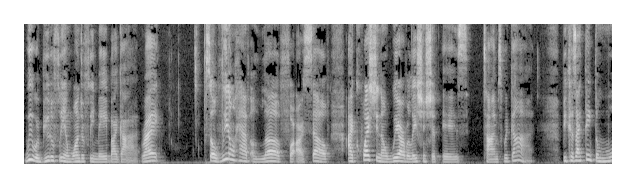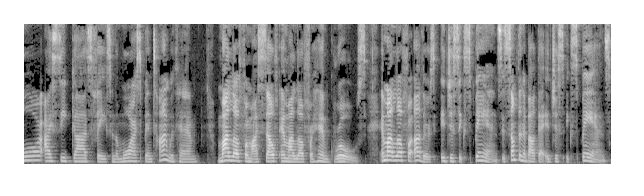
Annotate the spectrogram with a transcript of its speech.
we were beautifully and wonderfully made by God, right? So if we don't have a love for ourselves, I question on where our relationship is times with God. Because I think the more I seek God's face and the more I spend time with Him, my love for myself and my love for Him grows. And my love for others, it just expands. It's something about that, it just expands.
